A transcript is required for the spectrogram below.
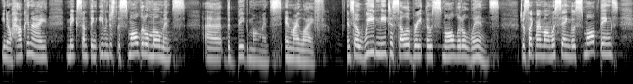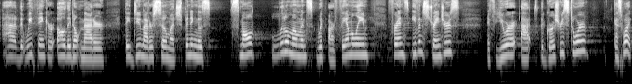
You know, how can I make something, even just the small little moments, uh, the big moments in my life? And so we need to celebrate those small little wins. Just like my mom was saying, those small things uh, that we think are, oh, they don't matter, they do matter so much. Spending those small little moments with our family, friends, even strangers. If you are at the grocery store, guess what?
